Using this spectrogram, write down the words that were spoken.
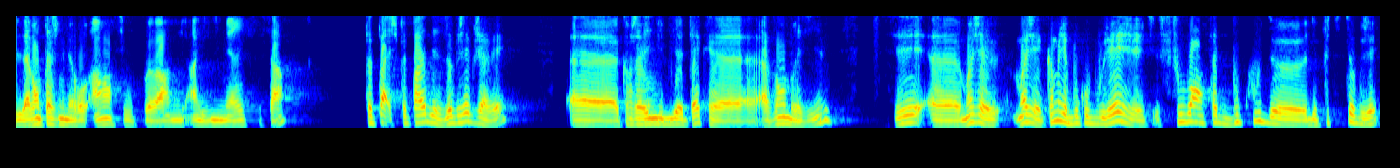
l'avantage numéro un, si vous pouvez avoir un, livre numérique, c'est ça. Je peux, parler des objets que j'avais quand j'avais une bibliothèque avant au Brésil c'est euh, moi moi comme j'ai beaucoup bougé j'ai souvent en fait beaucoup de, de, petits objets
